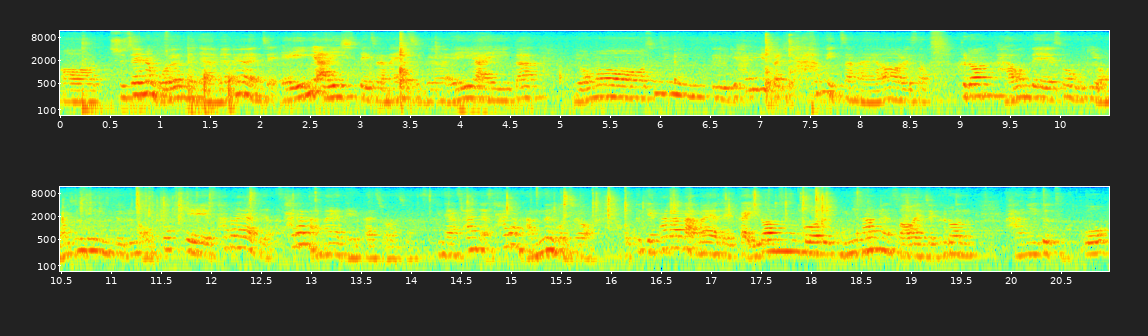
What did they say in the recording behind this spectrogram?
어, 주제는 뭐였느냐면은 이제 AI 시대잖아요. 지금 AI가 영어 선생님들이 할 일까지 다 하고 있잖아요. 그래서 그런 가운데에서 우리 영어 선생님들은 어떻게 살아야 될까죠. 그냥 사, 살아남는 거죠. 어떻게 살아남아야 될까 이런 거를 고민하면서 이제 그런 강의도 듣고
